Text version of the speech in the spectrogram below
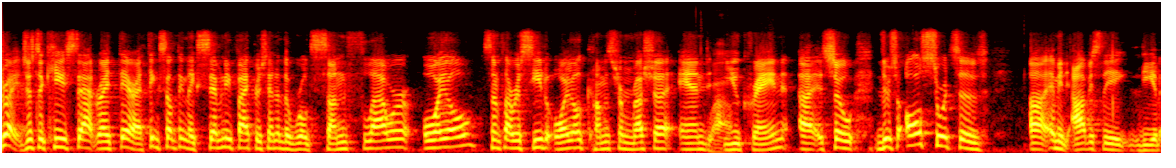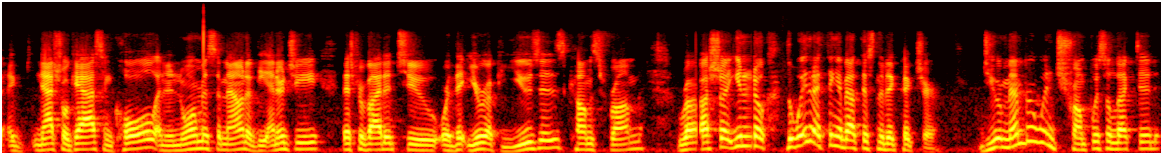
right. Just a key stat right there. I think something like 75% of the world's sunflower oil, sunflower seed oil, comes from Russia and wow. Ukraine. Uh, so there's all sorts of. Uh, I mean, obviously, the uh, natural gas and coal, an enormous amount of the energy that's provided to, or that Europe uses, comes from Russia. You know, the way that I think about this in the big picture do you remember when Trump was elected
